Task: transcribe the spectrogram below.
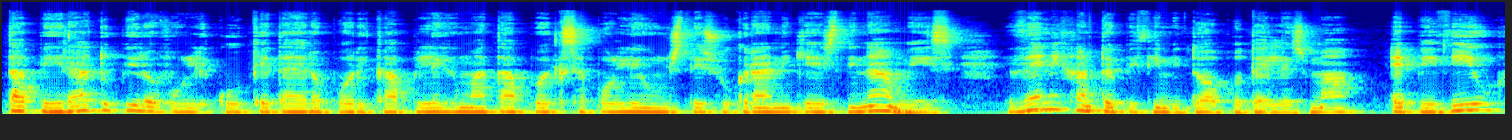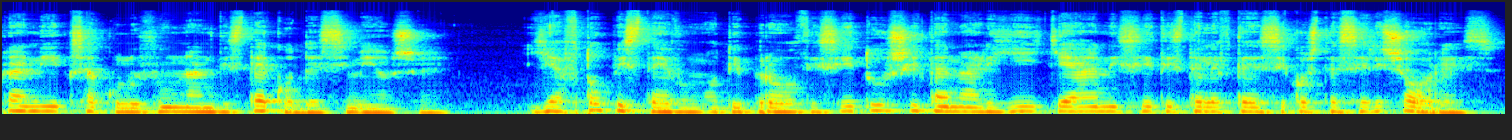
Τα πυρά του πυροβολικού και τα αεροπορικά πλήγματα που εξαπολύουν στις Ουκρανικές δυνάμεις δεν είχαν το επιθυμητό αποτέλεσμα, επειδή οι Ουκρανοί εξακολουθούν να αντιστέκονται, σημείωσε. Γι' αυτό πιστεύουμε ότι η πρόθεσή τους ήταν αργή και άνηση τις τελευταίες 24 ώρες.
